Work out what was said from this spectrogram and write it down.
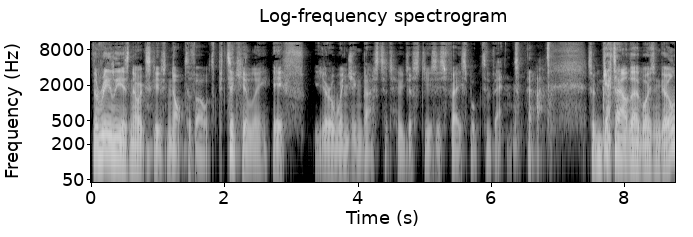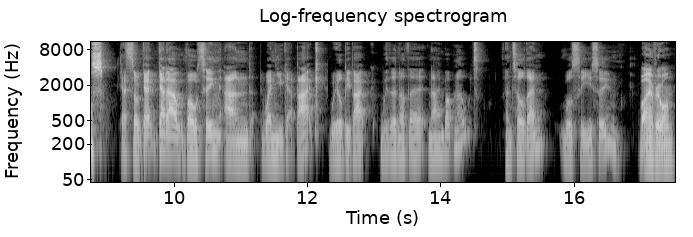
there really is no excuse not to vote, particularly if you're a whinging bastard who just uses Facebook to vent. so get out there, boys and girls. Yes, so get get out voting, and when you get back, we'll be back with another nine bob note. Until then, we'll see you soon. Bye, everyone.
